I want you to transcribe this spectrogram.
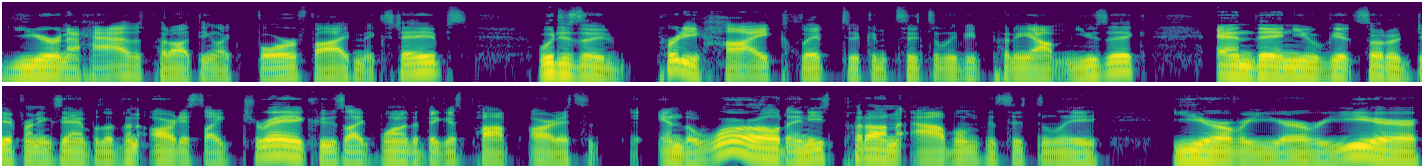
year and a half has put out I think like four or five mixtapes, which is a pretty high clip to consistently be putting out music. And then you get sort of different examples of an artist like Drake, who's like one of the biggest pop artists in the world, and he's put on an album consistently year over year over year.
